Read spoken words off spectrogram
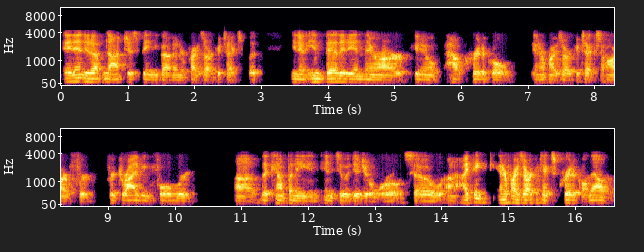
it ended up not just being about enterprise architects, but you know, embedded in there are you know how critical enterprise architects are for for driving forward uh, the company in, into a digital world. So uh, I think enterprise architects critical. Now,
